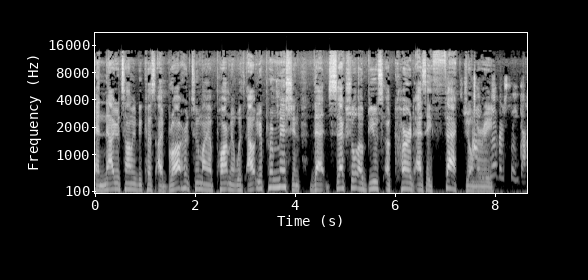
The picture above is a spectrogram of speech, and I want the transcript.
and now you're telling me because I brought her to my apartment without your permission that sexual abuse occurred as a fact, Jomary. I never say that.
